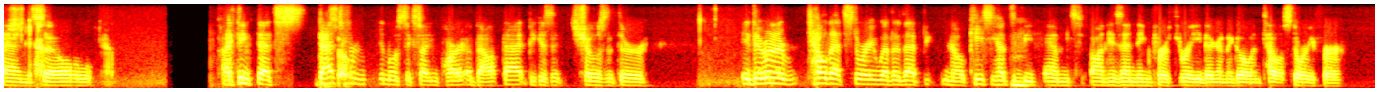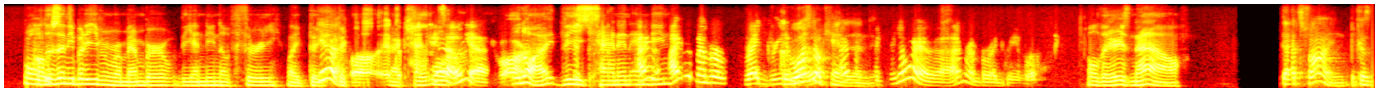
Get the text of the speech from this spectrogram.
and Yeah. so Yeah. I think that's that's So- for me the most exciting part about that because it shows that they're they're going to tell that story. Whether that be, you know Casey Hudson Mm. be damned on his ending for three, they're going to go and tell a story for. Well, does anybody even remember the ending of three? Like the, Yeah. the Well, it Actual- depends. Yeah, yeah. who you are. well, no, I, the Just- canon ending. I remember Red, Green. There was Blue. no canon I remember ending. Red, Green- don't worry. I remember Red, Green, Blue. well, there is now. that's fine because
